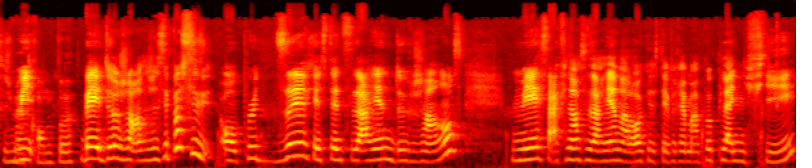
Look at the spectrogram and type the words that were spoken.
si je me Oui. trompe pas. Ben, d'urgence. Je sais pas si on peut dire que c'était une césarienne d'urgence, mais ça a fini en césaриenne alors que c'était vraiment pas planifié.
